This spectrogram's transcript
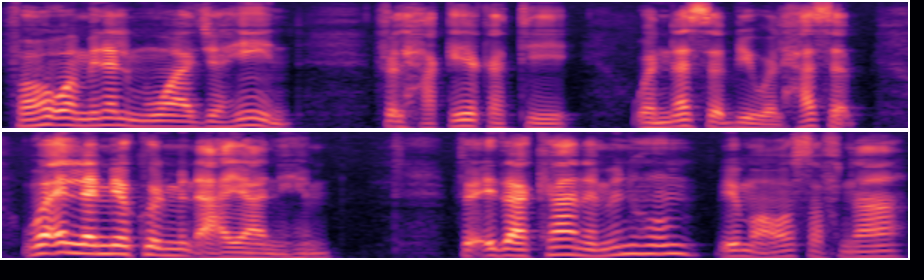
فهو من المواجهين في الحقيقة والنسب والحسب وإن لم يكن من أعيانهم. فإذا كان منهم بما وصفناه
